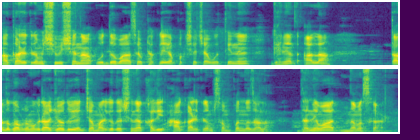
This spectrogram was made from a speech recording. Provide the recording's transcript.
हा कार्यक्रम शिवसेना उद्धव बाळासाहेब ठाकरे या पक्षाच्या वतीने घेण्यात आला. तालुका प्रमुख राजू यादव यांच्या मार्गदर्शनाखाली हा कार्यक्रम संपन्न झाला. धन्यवाद. नमस्कार.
